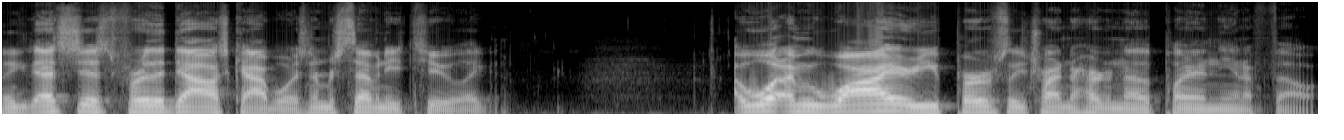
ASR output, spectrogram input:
Like that's just for the Dallas Cowboys, number seventy-two. Like, uh, what? I mean, why are you purposely trying to hurt another player in the NFL?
